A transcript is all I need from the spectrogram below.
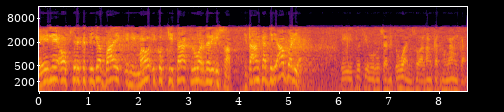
ini opsi ketiga baik ini mau ikut kita keluar dari Islam kita angkat jadi apa dia itu sih urusan tuan soal angkat mengangkat.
